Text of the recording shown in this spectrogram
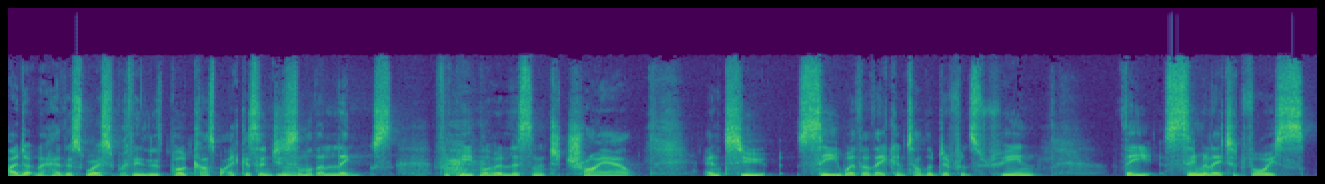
I don't know how this works within this podcast, but I can send you some hmm. of the links for people who are listening to try out and to see whether they can tell the difference between the simulated voice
